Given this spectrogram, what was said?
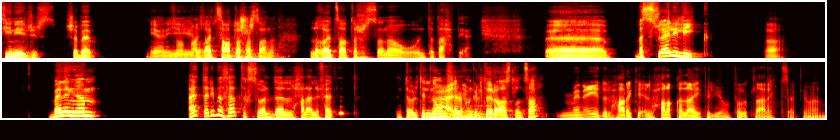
teenagers شباب. يعني لغاية 19 سنة. لغاية 19 سنة وانت تحت يعني. أه بس سؤالي ليك. آه. بيلينغهام أنا تقريبا سألتك السؤال ده الحلقة اللي فاتت. أنت قلت لي إن هو مش هيروح إنجلترا أصلا صح؟ من عيد الحركة الحلقة live اليوم فبطلع لك تسأل كمان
